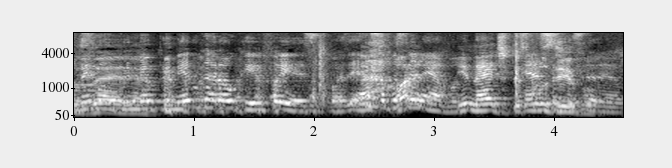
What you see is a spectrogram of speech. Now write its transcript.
Meu irmão, Zélia. primeiro, karaokê foi esse. pô. Essa você leva. Inédito, Essa exclusivo. você leva.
